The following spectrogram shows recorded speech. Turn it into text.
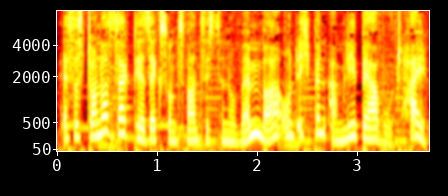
Es ist Donnerstag, der 26. November und ich bin Amli Berbut. Hi.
